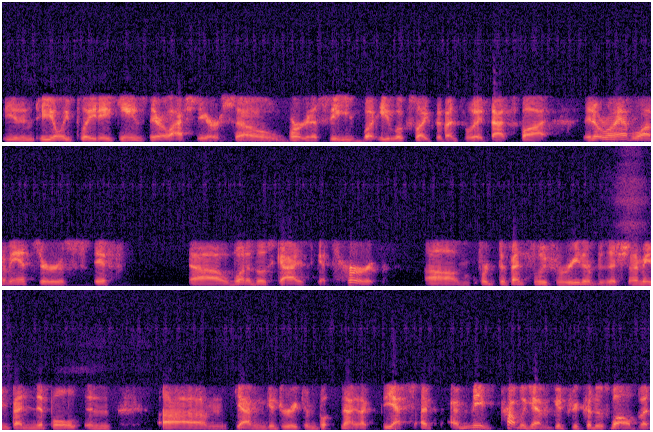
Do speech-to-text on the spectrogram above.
he didn't. He only played eight games there last year, so we're to see what he looks like defensively at that spot. They don't really have a lot of answers if uh, one of those guys gets hurt um, for defensively for either position. I mean, Ben Nippolt and um, Gavin Guidry can. Not, like, yes, I, I mean probably Gavin Guidry could as well, but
